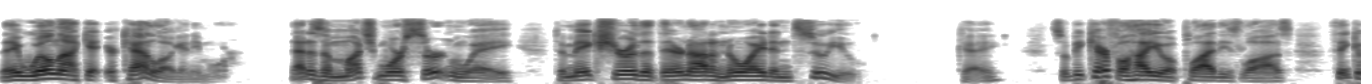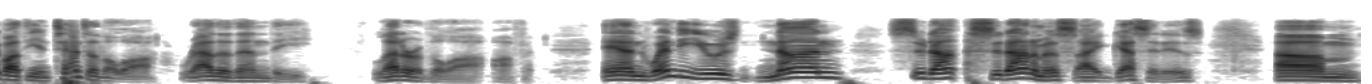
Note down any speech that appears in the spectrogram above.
they will not get your catalog anymore. That is a much more certain way to make sure that they're not annoyed and sue you. Okay? So be careful how you apply these laws. Think about the intent of the law rather than the letter of the law often. And Wendy used non pseudonymous, I guess it is, um,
